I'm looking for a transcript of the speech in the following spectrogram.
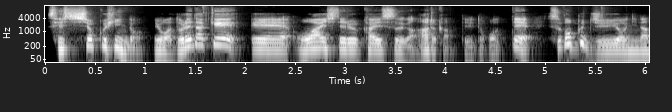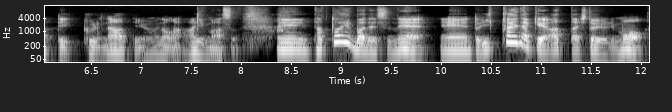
接触頻度、要はどれだけ、えーお会いしている回数があるかっていうところって、すごく重要になってくるなっていうのがあります。えー例えばですね、えっ、と、一回だけ会った人よりも、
